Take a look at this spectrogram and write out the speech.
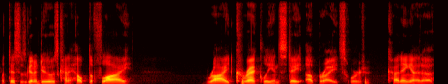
What this is going to do is kind of help the fly ride correctly and stay upright. So we're cutting at a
